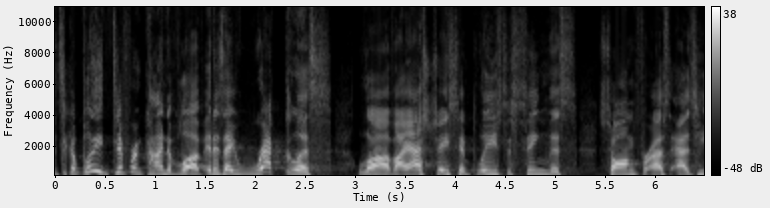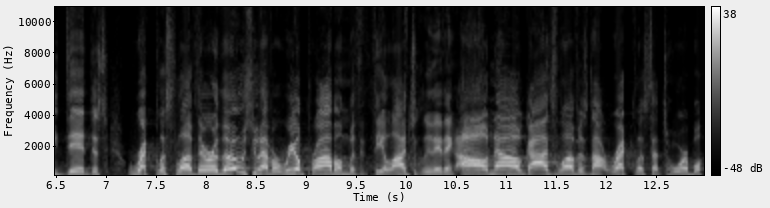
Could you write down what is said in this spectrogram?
It's a completely different kind of love. It is a reckless love. I asked Jason, please, to sing this song for us as he did, this reckless love. There are those who have a real problem with it theologically. They think, oh, no, God's love is not reckless. That's horrible.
